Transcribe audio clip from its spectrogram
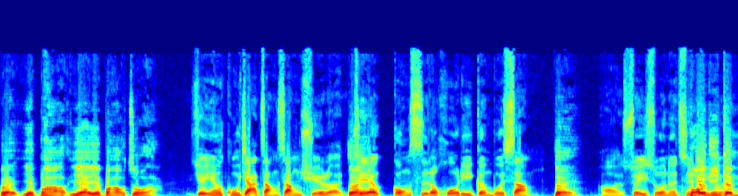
会越不好，越来越不好做了。就因为股价涨上去了，这些公司的获利跟不上。对，哦，所以说呢，获利跟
